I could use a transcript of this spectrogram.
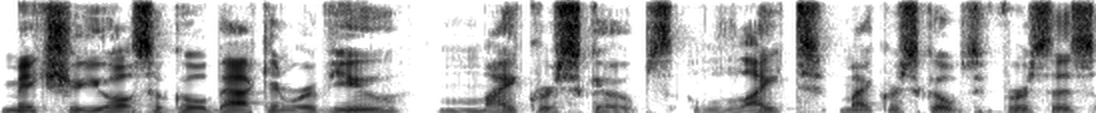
Make sure you also go back and review microscopes, light microscopes versus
